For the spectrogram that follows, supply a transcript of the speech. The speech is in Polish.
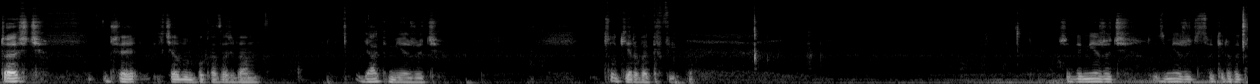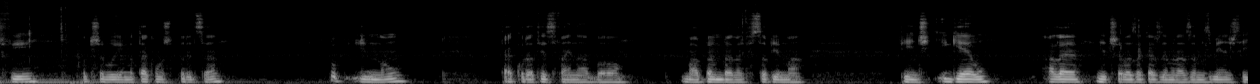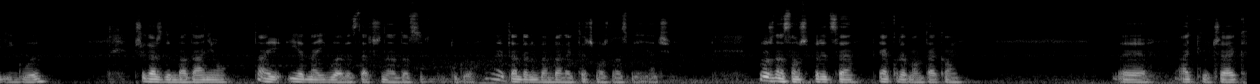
Cześć. Dzisiaj chciałbym pokazać Wam, jak mierzyć cukier we krwi. Żeby mierzyć, zmierzyć cukier we krwi, potrzebujemy taką szprycę lub inną. Ta akurat jest fajna, bo ma bębenek w sobie, ma 5 igieł, ale nie trzeba za każdym razem zmieniać tej igły. Przy każdym badaniu ta jedna igła wystarczy na dosyć długo. No i ten, ten bębenek też można zmieniać. Różne są szpryce. Ja akurat mam taką yy, AcuCheck.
